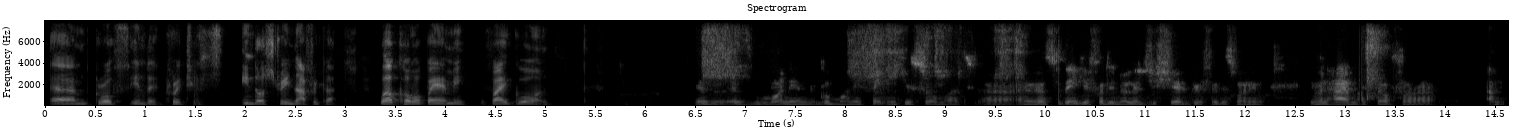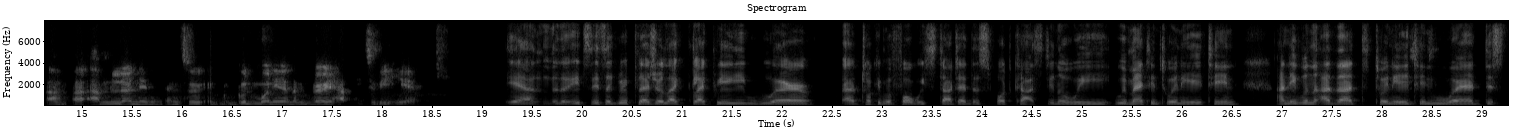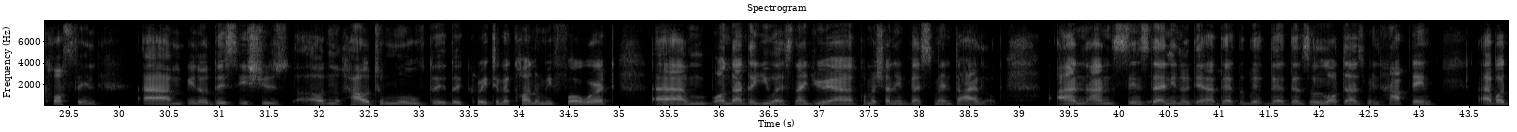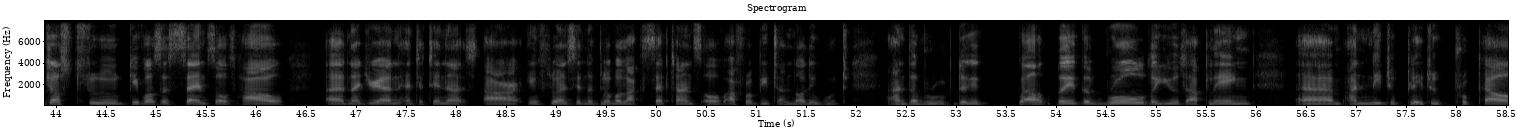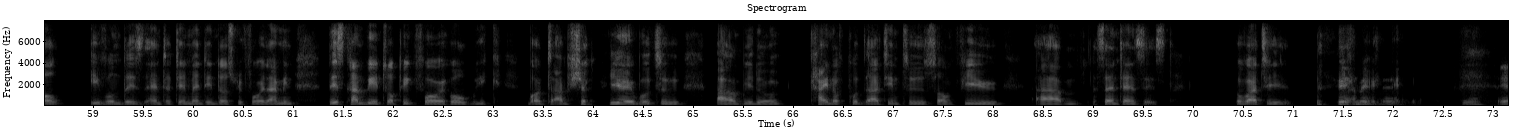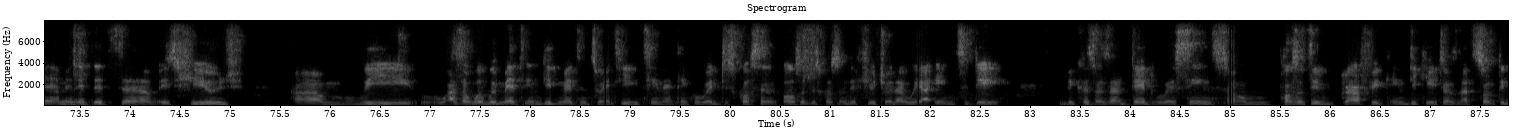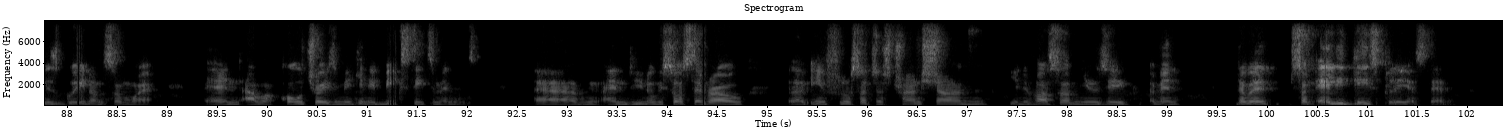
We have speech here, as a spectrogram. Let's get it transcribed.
um, growth in the creative industry in Africa. Welcome, Opeyemi. If I go on. It's, it's morning. Good morning. Thank you so much. Uh, and also thank you for the knowledge you shared briefly this morning. Even I myself, uh, I'm, I'm, I'm learning. And so good morning, and I'm very happy to be here. Yeah, it's it's a great pleasure. Like like we were uh, talking before we started this podcast, you know, we we met in 2018, and even at that 2018, we were discussing um, you know, these issues on how to move the, the creative economy forward um, under the U.S. Nigeria commercial investment dialogue. And and since then, you know, there, there, there there's a lot that's been happening. Uh, but just to give us a sense of how uh, Nigerian entertainers are influencing the global acceptance of Afrobeat and Nollywood, and the the well the the role the youth are playing um, and need to play to propel even this entertainment industry for forward? I mean, this can be a topic for a whole week, but I'm sure you're able to, um, you know, kind of put that into some few um, sentences. Over to you. yeah, I mean, uh, yeah, yeah. I mean, it, it's uh, it's huge. Um, we, as a when we met, indeed met in 2018. I think we were discussing, also discussing the future that we are in today because as I did, we're seeing some positive graphic indicators that something is going on somewhere, and our culture is making a big statement. Um, and you know, we saw several uh, inflows such as Transsion, Universal Music. I mean, there were some early days players then,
